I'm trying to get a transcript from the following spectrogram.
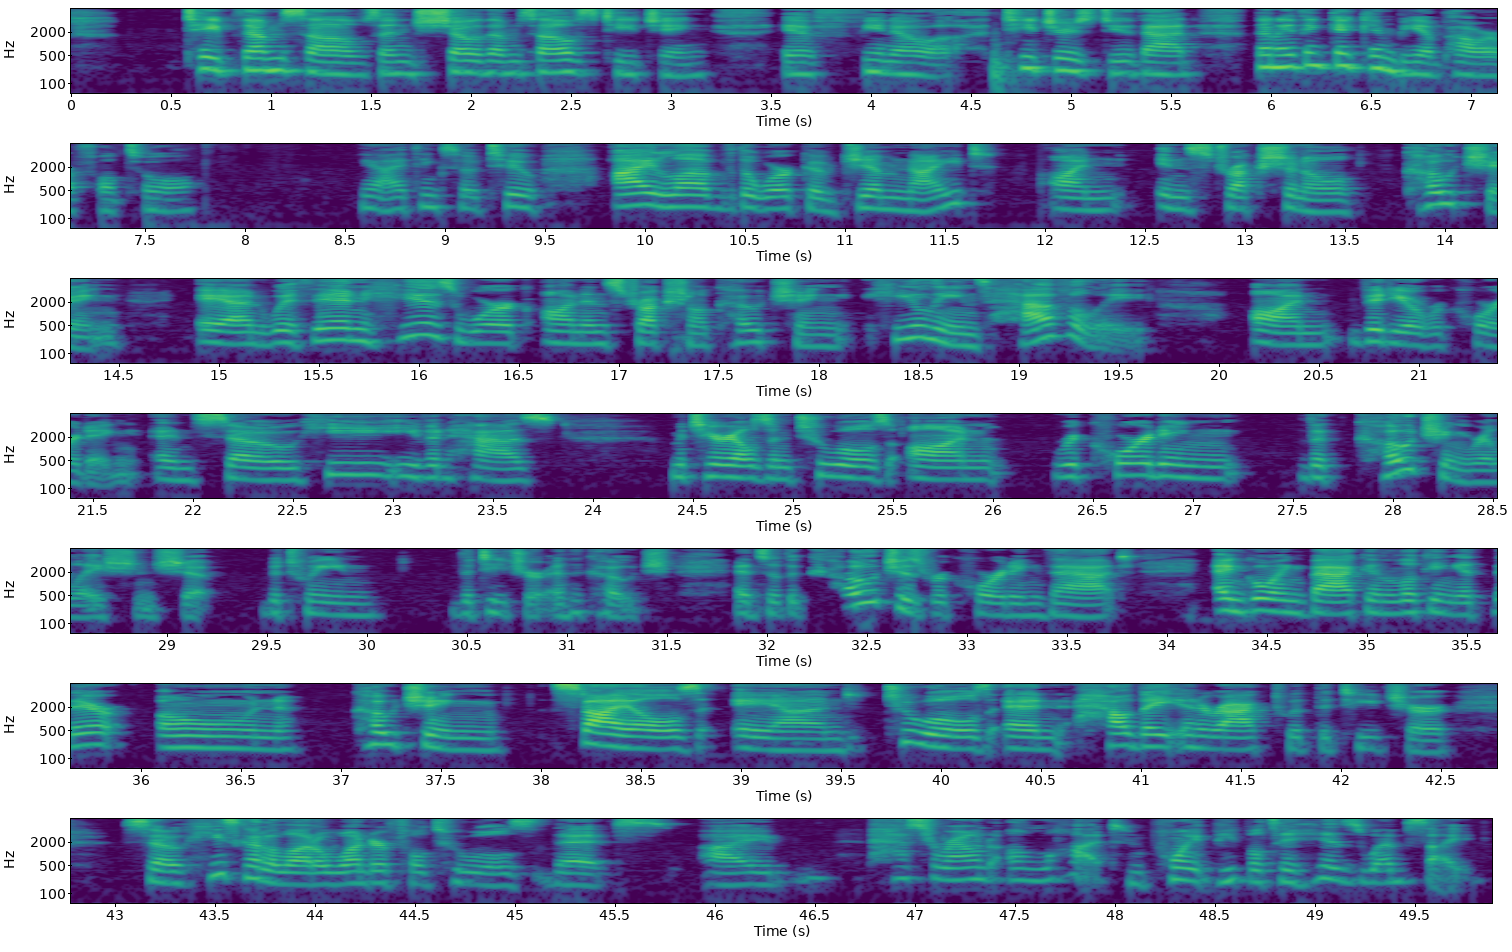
tape themselves and show themselves teaching, if, you know, uh, teachers do that, then I think it can be a powerful tool. Yeah, I think so too. I love the work of Jim Knight on instructional coaching and within his work on instructional coaching, he leans heavily on video recording. And so he even has materials and tools on recording the coaching relationship between the teacher and the coach. And so the coach is recording that and going back and looking at their own coaching styles and tools and how they interact with the teacher so he's got a lot of wonderful tools that I pass around a lot and point people to his website.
